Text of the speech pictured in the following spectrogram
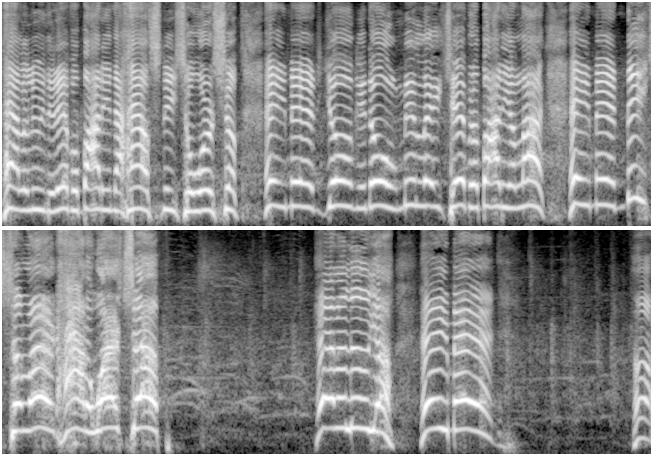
Hallelujah. That everybody in the house needs to worship. Amen. Young and old, middle aged, everybody alike. Amen. Needs to learn how to worship. Hallelujah. Amen. Uh,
